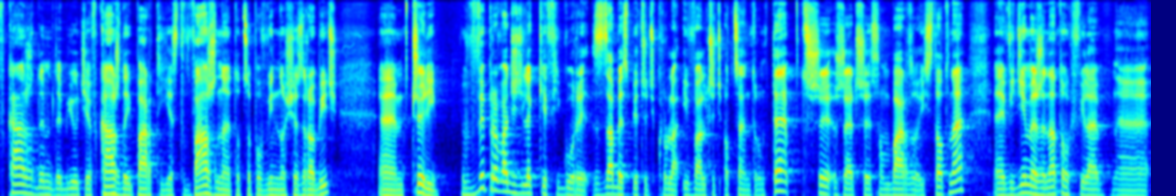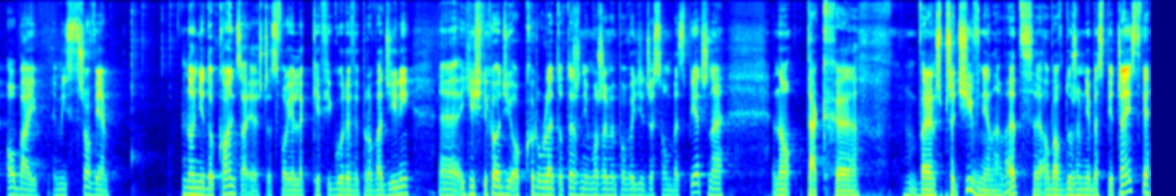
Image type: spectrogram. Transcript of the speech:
w każdym debiucie, w każdej partii jest ważne, to co powinno się zrobić, Czyli wyprowadzić lekkie figury, zabezpieczyć króla i walczyć o centrum. Te trzy rzeczy są bardzo istotne. E, widzimy, że na tą chwilę e, obaj mistrzowie no nie do końca jeszcze swoje lekkie figury wyprowadzili. E, jeśli chodzi o króle, to też nie możemy powiedzieć, że są bezpieczne. No tak wręcz przeciwnie nawet, oba w dużym niebezpieczeństwie,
